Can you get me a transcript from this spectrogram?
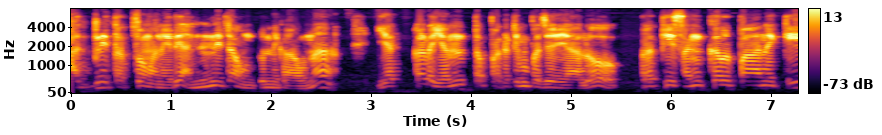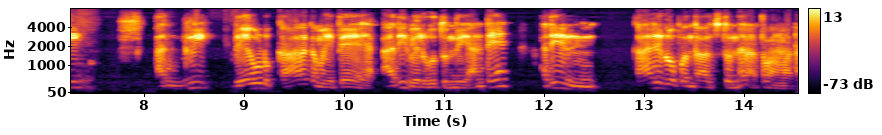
అగ్ని తత్వం అనేది అన్నిటా ఉంటుంది కావున ఎక్కడ ఎంత ప్రకటింపజేయాలో ప్రతి సంకల్పానికి అగ్ని దేవుడు కారకమైతే అది వెలుగుతుంది. అంటే అది కార్యరూపం దాల్చుతుంది అని అర్థం అనమాట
